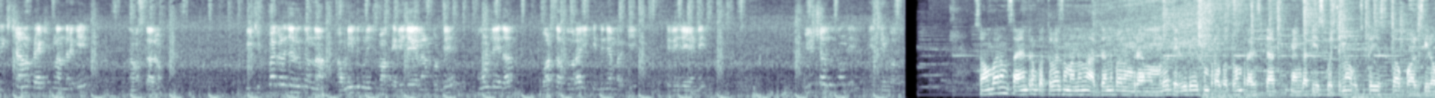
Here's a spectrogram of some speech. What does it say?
సిక్స్ ఛానల్ ప్రేక్షకులందరికీ నమస్కారం. మీ చుట్టుపక్కల జరుగుతున్న అవినీతి గురించి మాకు తెలియజేయాలనుకుంటే ఫోన్ లేదా వాట్సాప్ ద్వారా ఈ కింది నెంబర్కి తెలియజేయండి. న్యూస్ చదువుతుంది మీ శ్రీనివాస్ సోమవారం సాయంత్రం కొత్తవాస మండలం అర్ధన్నపాలెం గ్రామంలో తెలుగుదేశం ప్రభుత్వం ప్రతిష్టాత్మకంగా తీసుకొచ్చిన ఉచిత ఇసుక పాలసీలో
